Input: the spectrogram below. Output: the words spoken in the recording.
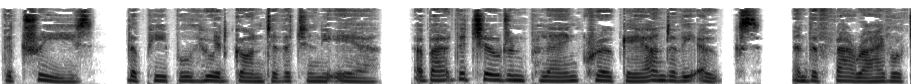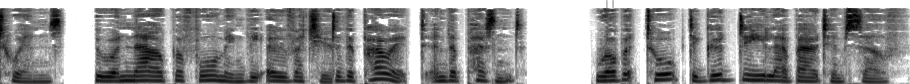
the trees, the people who had gone to the Cheniere, about the children playing croquet under the oaks, and the Farival twins, who were now performing the overture to the poet and the peasant. Robert talked a good deal about himself.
